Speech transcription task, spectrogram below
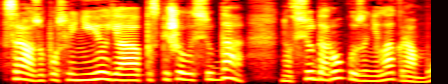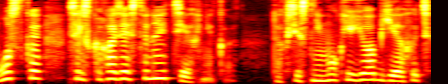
Сразу после нее я поспешила сюда, но всю дорогу заняла громоздкая сельскохозяйственная техника. Таксист не мог ее объехать,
